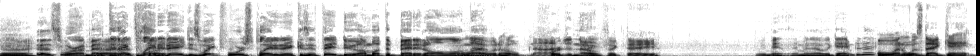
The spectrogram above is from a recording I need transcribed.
That's where I'm at. Uh, do they play funny. today? Does Wake Forest play today? Because if they do, I'm about to bet it all on well, I would hope not. for tonight. I don't think they. What do you mean? They might have a game today? Well, when was that game?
